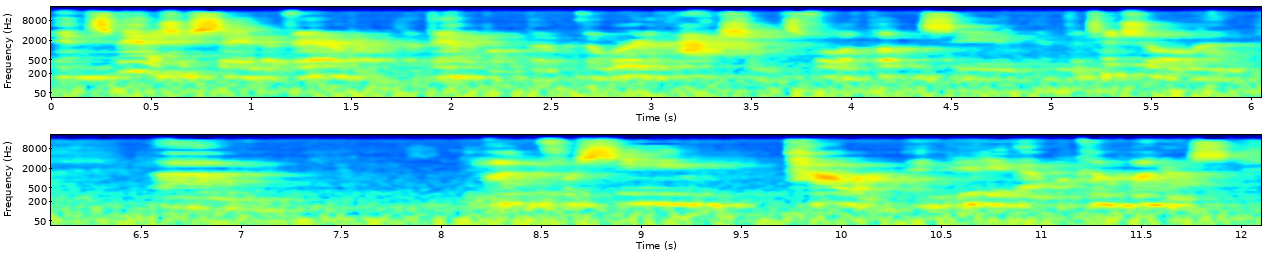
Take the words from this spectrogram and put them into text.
in Spanish you say the verbo, the verbo, the, the word of action. It's full of potency and, and potential and um, unforeseen power and beauty that will come among us.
